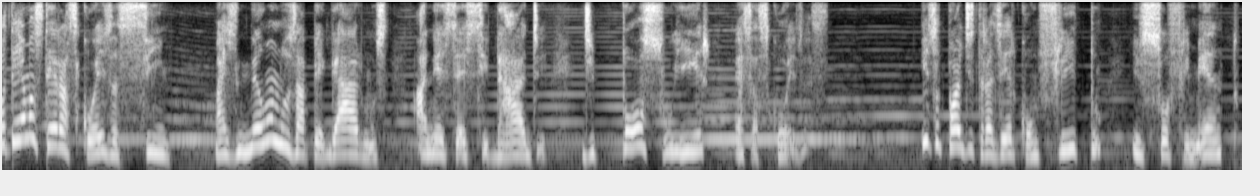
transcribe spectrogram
Podemos ter as coisas sim, mas não nos apegarmos à necessidade de possuir essas coisas. Isso pode trazer conflito e sofrimento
